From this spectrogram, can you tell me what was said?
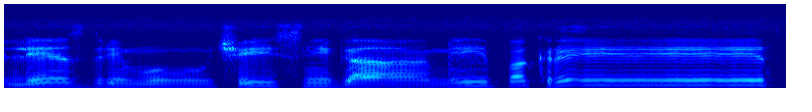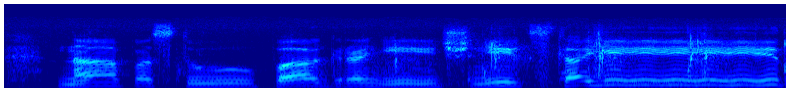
Лес дремучий снегами покрыт, На посту пограничник стоит.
